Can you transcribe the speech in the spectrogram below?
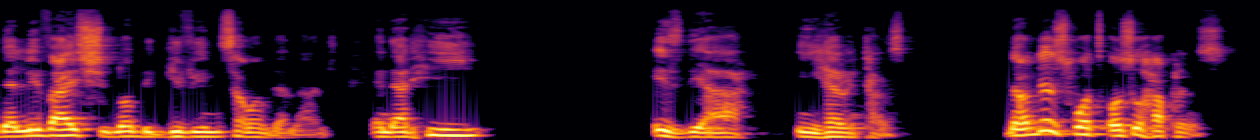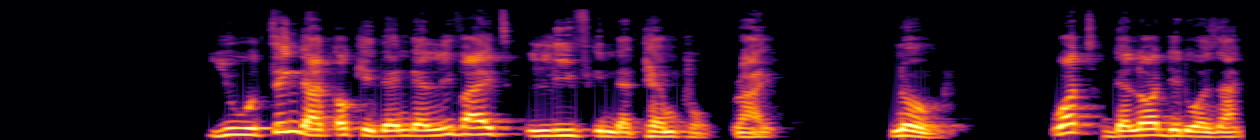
the Levites should not be given some of the land and that he is their inheritance. Now, this is what also happens. You would think that, okay, then the Levites live in the temple, right? No. What the Lord did was that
